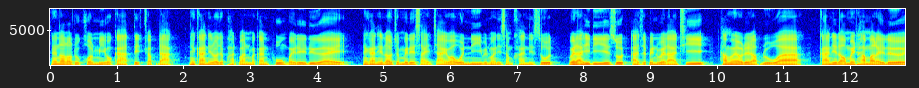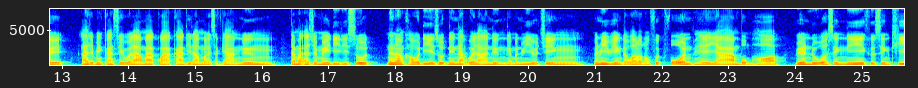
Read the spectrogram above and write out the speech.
แน่นอนเราทุกคนมีโอกาสติดกับดัก ในการที่เราจะผัดวันประกันพรุ่งไปเรื่อยๆ ในการที่เราจะไม่ได้ใส่ใจว่าวันนี้เป็นวันที่สำคัญที่สุด เวลาที่ดีที่สุดอาจจะเป็นเวลาที่ทำให้เราได้รับรู้ว่า การที่เราไม่ทำอะไรเลย อาจจะเป็นการเสียเวลามากกว่าการที่ทำอะไรสักอย่างหนึ่งแต่มันอาจจะไม่ดีที่สุด แน่นอนคาว่าดีที่สุดในณเวลาหนึ่งเนี่ยมันมีอยู่จริง มันมีเพียงแต่ว่าเราต้องฝึกฝนพยายามบ่มเพาะ เรียนรู้ว่าสิ่งนี้คือสิ่งที่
